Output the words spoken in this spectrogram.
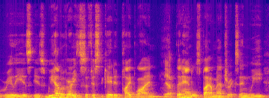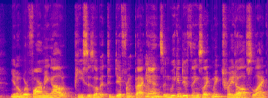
really, is is we have a very sophisticated pipeline Yeah. that handles biometrics, and we, you know, we're farming out pieces of it to different backends, and we can do things like make trade-offs, like,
